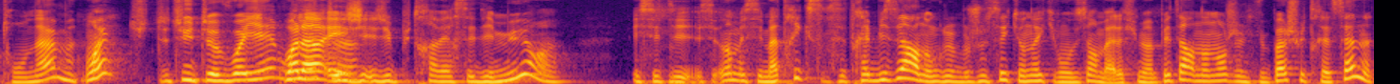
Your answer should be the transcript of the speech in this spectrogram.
ton âme, Ouais. tu, te- tu te voyais. en Voilà, fait, et euh, j'ai pu traverser des murs. Et c'était. Non, mais c'est Matrix, c'est très bizarre. Donc, je, sais qu'il y en a qui vont se dire, mais elle a fumé un pétard. Non, non, je ne fume pas, je suis très saine.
